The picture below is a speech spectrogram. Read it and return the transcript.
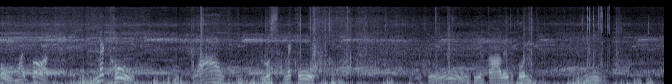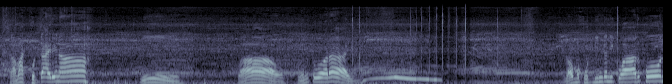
Oh my god. Mackerel. Wow. รว้าวรถแมคโครโอ้โหเตียงกาเลยทุกคน นี่ สามารถขุดได้ด้วยนะ นี่ ว้าวหมุนตัวได้ เรามาขุดดินกันดีกว่าทุกคน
